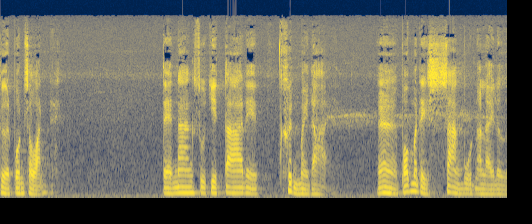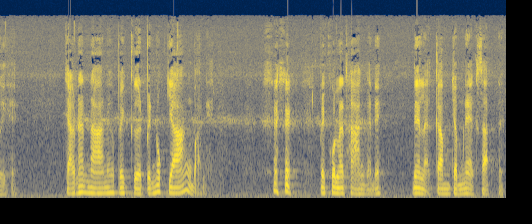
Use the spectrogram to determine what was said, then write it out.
เกิดบนสวรรค์ แต่นางสุจิตตาเนี่ยขึ้นไม่ได้ เออเพราะไม่ได้สร้างบุญอะไรเลย จากนั้นนางเนี่ยไปเกิดเป็นนกย้างบ้านเนี่ยเป็นคนละทางกันเด้นี่แหละกรรมจำแนกสัตว์นะ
